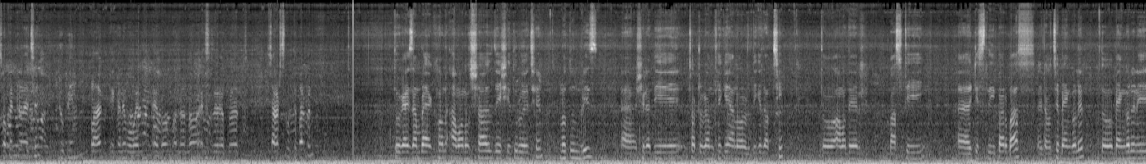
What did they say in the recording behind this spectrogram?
সকেট রয়েছে টু পিন প্লাগ এখানে মোবাইল এবং অন্যান্য আপনারা চার্জ করতে পারবেন। তো গাইজ আমরা এখন আমানত শাহ যে সেতু রয়েছে, নতুন ব্রিজ সেটা দিয়ে চট্টগ্রাম থেকে আনোয়ার দিকে যাচ্ছি। তো আমাদের বাসটি একটি স্লিপার বাস, এটা হচ্ছে বেঙ্গলের। তো বেঙ্গলের এই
